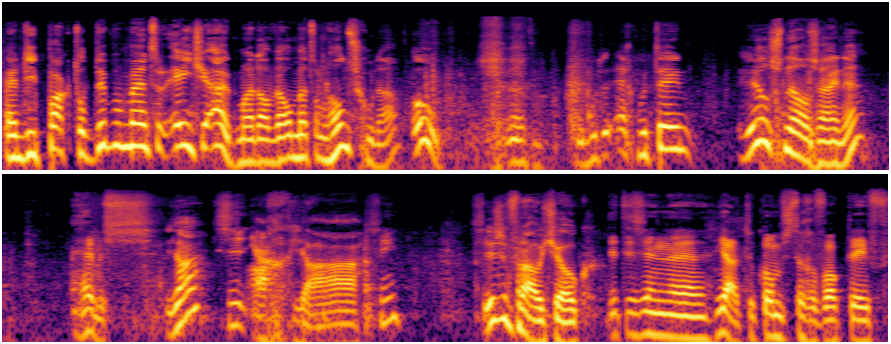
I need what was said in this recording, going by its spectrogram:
en die pakt op dit moment er eentje uit, maar dan wel met een handschoen aan. Oh, we moeten echt meteen heel snel zijn, hè? Hebben ze. Ja? ja? Ach, ja. Zie? Dit is een vrouwtje ook. Dit is een uh, ja, toekomstige Vokteef...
